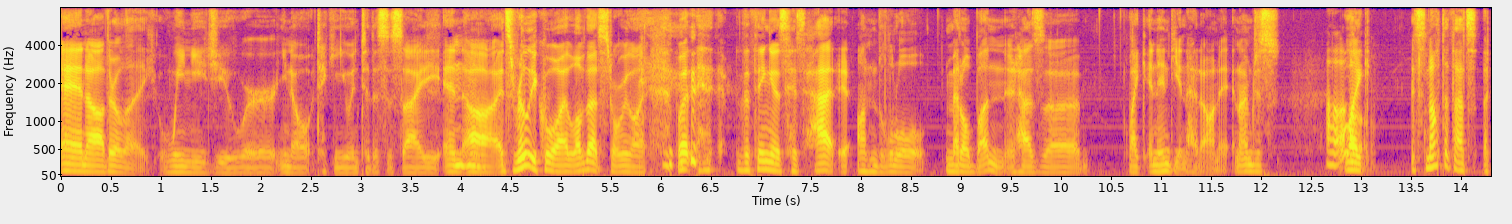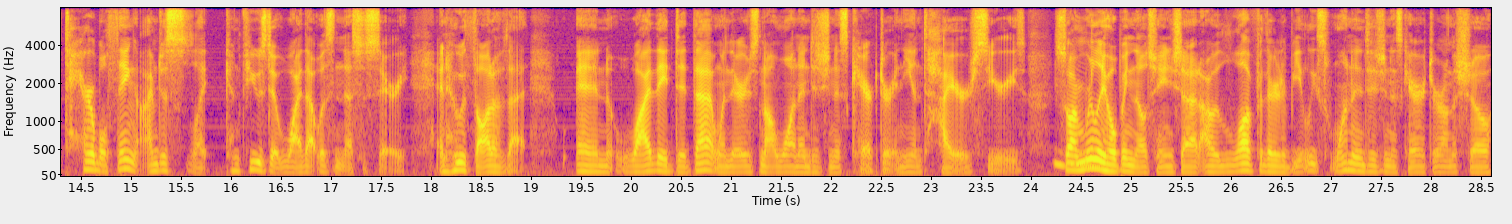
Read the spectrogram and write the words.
And uh, they're like, "We need you. We're you know taking you into the society." And Mhm. uh, it's really cool. I love that storyline. But the thing is, his hat it, on the little metal button, it has a like an Indian head on it, and I'm just Oh, like it's not that that's a terrible thing i'm just like confused at why that was necessary and who thought of that and why they did that when there's not one indigenous character in the entire series. So i'm Mhm. really hoping they'll change that. I would love for there to be at least one indigenous character on the show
